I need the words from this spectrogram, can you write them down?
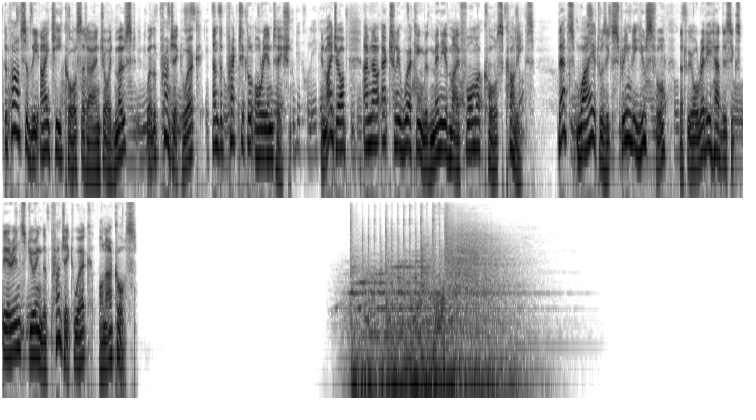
The parts of the IT course that I enjoyed most were the project work and the practical orientation. In my job, I'm now actually working with many of my former course colleagues. That's why it was extremely useful that we already had this experience during the project work on our course.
